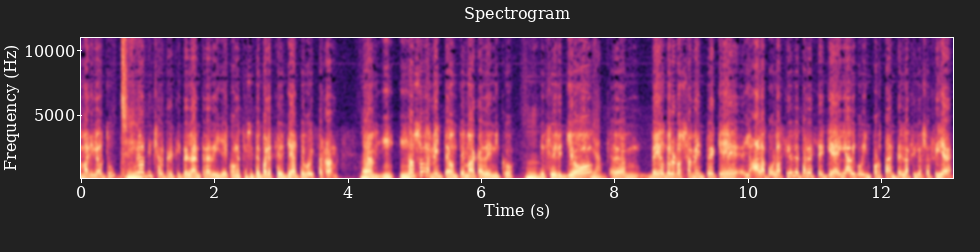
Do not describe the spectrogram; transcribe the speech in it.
Mariló, tú, Sí. tú lo has dicho al principio en la entradilla, y con esto si te parece ya te voy cerrando. Mm. Eh, no solamente a un tema académico. Mm. Es decir, yo eh, veo dolorosamente que a la población le parece que hay algo importante en la filosofía,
